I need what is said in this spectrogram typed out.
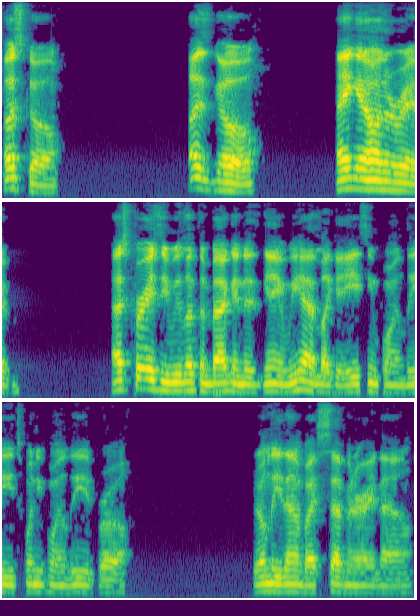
Let's go. Let's go. Hanging on the rib. That's crazy. We let them back in this game. We had like an 18 point lead, 20 point lead, bro. They're only down by seven right now.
